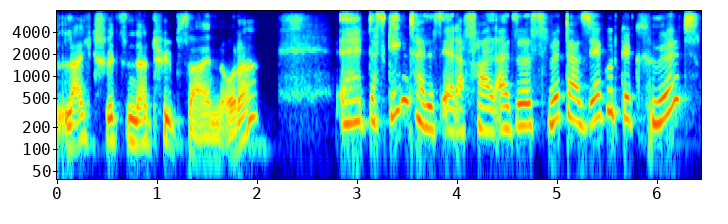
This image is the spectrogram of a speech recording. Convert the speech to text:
leicht schwitzender Typ sein, oder? Äh, das Gegenteil ist eher der Fall. Also es wird da sehr gut gekühlt.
